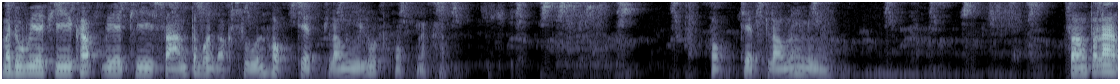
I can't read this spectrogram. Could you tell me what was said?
มาดู VIP ครับ VIP สามตัวบนออกศูนย์หกเจ็ดเรามีรูดหกนะครับ หกเจ็ดเราไม่มีสองตัวล่าง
